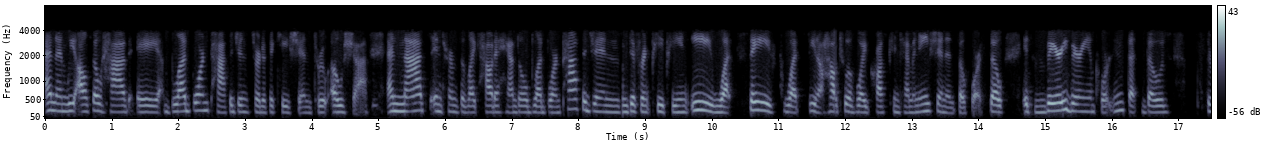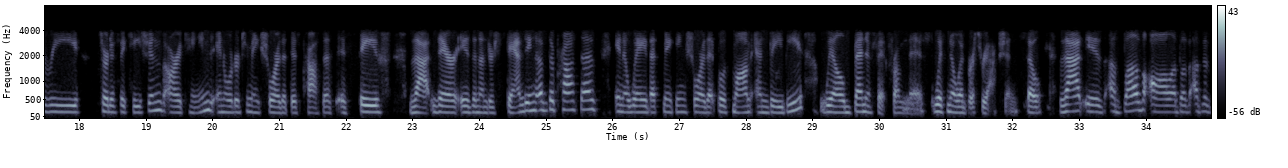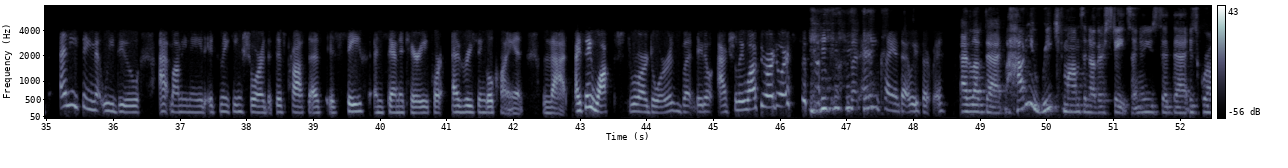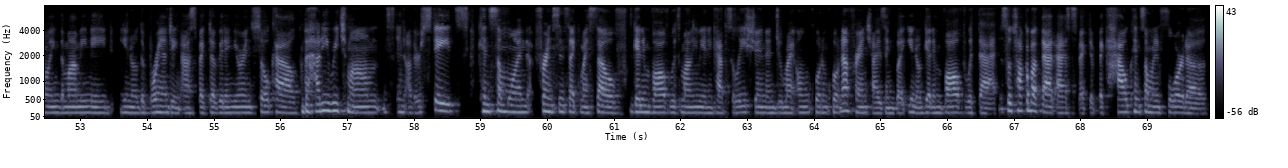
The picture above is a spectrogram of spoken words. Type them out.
And then we also have a bloodborne pathogen certification through OSHA. And that's in terms of like how to handle bloodborne pathogens, different PPE, what's safe, what's, you know, how to avoid cross contamination and so forth. So it's very, very important that those three certifications are attained in order to make sure that this process is safe, that there is an understanding of the process in a way that's making sure that both mom and baby will benefit from this with no adverse reactions. So that is above all, above, above anything that we do at Mommy Made, it's making sure that this process is safe and sanitary for every single client that I say walks through our doors, but they don't actually walk through our doors, but any client that we service. I love that. How do you reach moms in other states? I know you said that is growing the Mommy Made, you know, the branding aspect of it, and you're in SoCal. But how do you reach moms in other states? Can someone, for instance, like myself, get involved with Mommy Made encapsulation and do my own quote unquote, not franchising, but, you know, get involved with that? So talk about that aspect of like, how can someone in Florida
